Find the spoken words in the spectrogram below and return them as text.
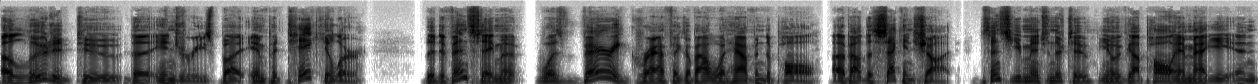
alluded to the injuries, but in particular, the defense statement was very graphic about what happened to Paul, about the second shot since you mentioned there two, you know, we've got Paul and Maggie, and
